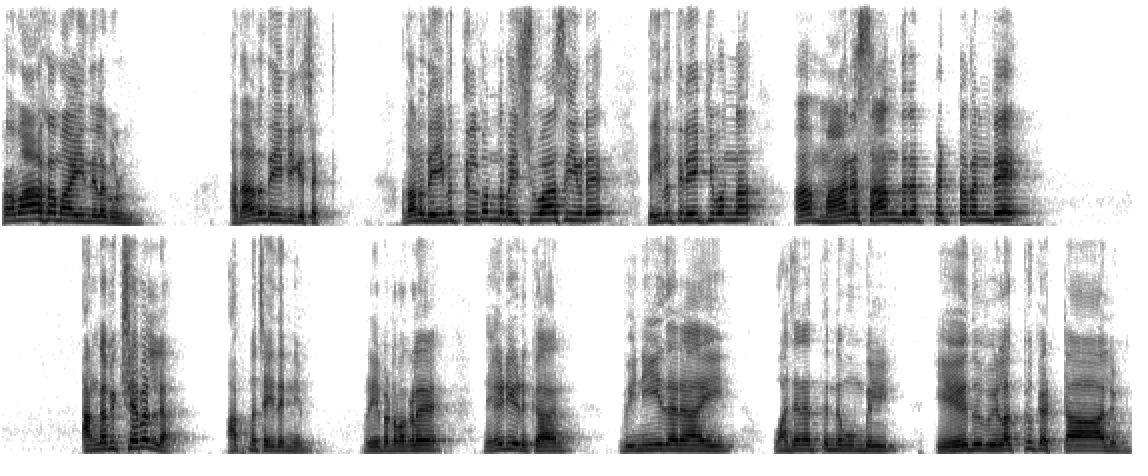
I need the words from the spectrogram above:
പ്രവാഹമായി നിലകൊള്ളും. അതാണ് ദൈവിക ശക്തി. അതാണ് ദൈവത്തിൽ വന്ന വിശ്വാസിയുടെ ദൈവത്തിലേക്ക് വന്ന ആ മാനസാന്തരപ്പെട്ടവന്റെ അംഗവിക്ഷേപമല്ല ആത്മചൈതന്യം. പ്രിയപ്പെട്ട മക്കളെ നേടിയെടുക്കാൻ വിനീതരായി വചനത്തിന്റെ മുമ്പിൽ ഏത് വിളക്ക് കെട്ടാലും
